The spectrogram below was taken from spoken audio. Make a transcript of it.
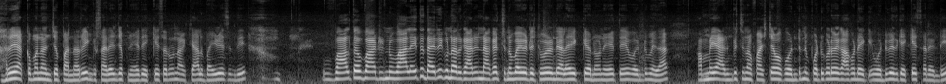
సరే ఎక్కమని అని చెప్పి అన్నారు. ఇంక సరే అని చెప్పి నేనైతే ఎక్కేశాను. నాకు చాలా భయం వేసింది. వాళ్ళతో పాటు వాళ్ళైతే ధైర్యంగా ఉన్నారు కానీ నాకు చిన్న భయం చూడండి ఎలా ఎక్కాను నేనైతే ఒంటి మీద. అమ్మయ్య అనిపించింది నాకు ఫస్ట్ టైం ఒక ఒంటిని పట్టుకోవడమే కాకుండా ఒడ్డు మీదకి ఎక్కేసానండి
